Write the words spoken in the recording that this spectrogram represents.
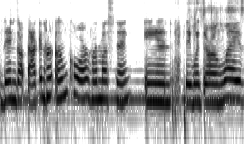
then got back in her own car, her Mustang, and they went their own ways.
